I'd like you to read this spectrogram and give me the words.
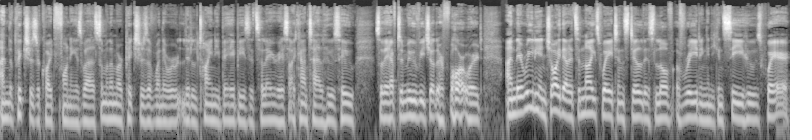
And the pictures are quite funny as well. Some of them are pictures of when they were little tiny babies. It's hilarious. I can't tell who's who. So they have to move each other forward. And they really enjoy that. It's a nice way to instill this love of reading and you can see who's where.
